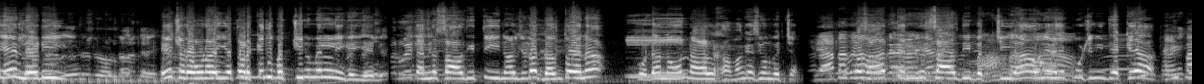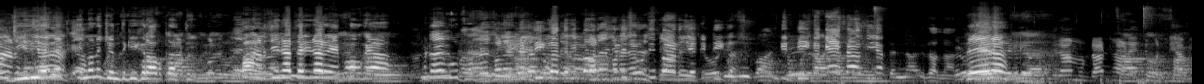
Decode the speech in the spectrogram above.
ਇਹ ਲੇਡੀ ਇਹ ਛਡਾਉਣ ਆਈ ਹੈ ਤੜਕੇ ਦੀ ਬੱਚੀ ਨੂੰ ਮਿਲਣ ਨਹੀਂ ਗਈ ਇਹ। ਤਿੰਨ ਸਾਲ ਦੀ ਧੀ ਨਾਲ ਜਿਹੜਾ ਗਲਤ ਹੋਇਆ ਨਾ ਤੁਹਾਡਾ ਨਾਂ ਨਾਲ ਲਿਖਾਵਾਂਗੇ ਅਸੀਂ ਹੁਣ ਵਿੱਚ। ਉਹ ਸਾਰਾ 3 ਸਾਲ ਦੀ ਬੱਚੀ ਆ ਉਹਨੇ ਹਜੇ ਕੁਝ ਨਹੀਂ ਦੇਖਿਆ। ਜਿਹਦੀ ਇਹਨੇ ਇਹਨਾਂ ਨੇ ਜ਼ਿੰਦਗੀ ਖਰਾਬ ਕਰਤੀ। ਭਾਣਜੀ ਨਾਲ ਤੇਰੀ ਨਾਲ ਰੇਪ ਹੋ ਗਿਆ। ਫਟਾਏ ਮੂੰਹ ਤੁਹਾਡੇ ਸਾਲੇ ਨੇ। ਕਿੱਡੀ ਕਾ ਤੇਰੀ ਭਾਣ ਜਿਹੜੀ ਛੋਟੀ ਭਾਣ ਜੀ ਕਿੱਡੀ ਕਾ ਕਿੱਡੀ ਕਾ ਕਹਿ ਸਕਦੀ ਆ। ਫੇਰ ਮੇਰਾ ਮੁੰਡਾ ਥਾਣੇ 'ਚ ਮੰਨਿਆ ਵੀ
